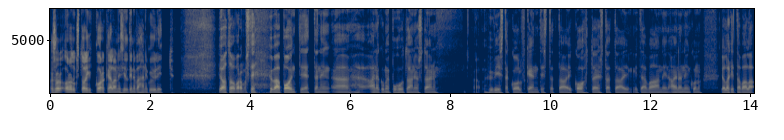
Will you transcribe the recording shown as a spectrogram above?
jos odotukset olikin korkealla, niin silti ne vähän niin kuin ylitty. Joo, tuo on varmasti hyvä pointti, että niin, äh, aina kun me puhutaan jostain hyvistä golfkentistä tai kohteista tai mitä vaan, niin aina niin kuin jollakin tavalla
